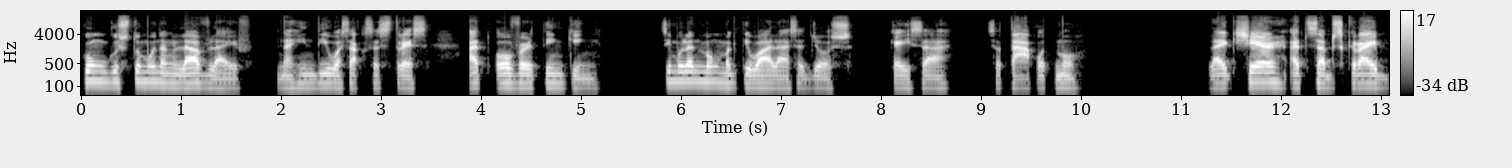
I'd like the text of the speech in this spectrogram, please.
Kung gusto mo ng love life na hindi wasak sa stress at overthinking, simulan mong magtiwala sa Diyos kaysa sa takot mo. Like, share at subscribe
